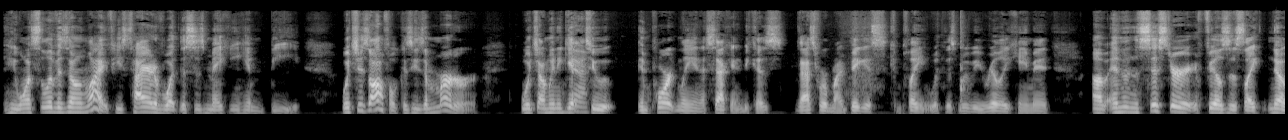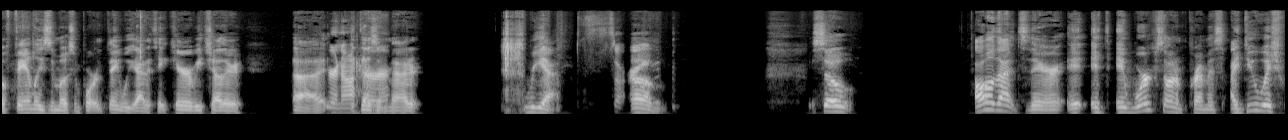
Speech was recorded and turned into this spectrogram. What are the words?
He wants to live his own life. He's tired of what this is making him be, which is awful because he's a murderer, which I'm going to get Yeah. to importantly in a second because that's where my biggest complaint with this movie really came in. Um, and then the sister feels this like, no, family's the most important thing. We got to take care of each other. Uh, You're not it doesn't her. matter. Yeah. Sorry. Um. So all that's there. It, it it works on a premise. I do wish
